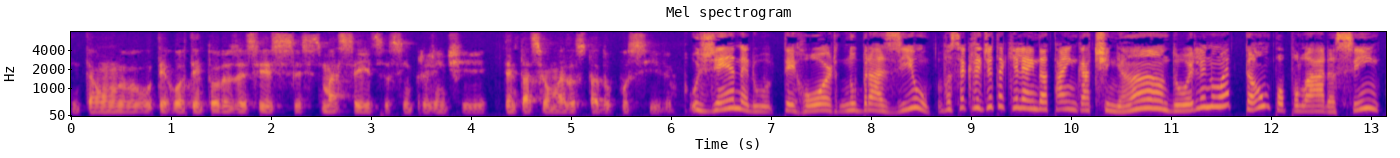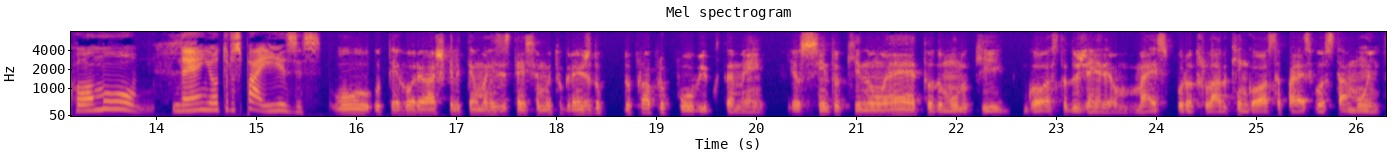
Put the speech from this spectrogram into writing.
Então, o terror tem todos esses, esses macetes, assim, pra gente tentar ser o mais assustador possível. O gênero terror no Brasil, você acredita que ele ainda está engatinhando? Ele não é tão popular assim como né, em outros países. O, o terror, eu acho que ele tem uma resistência muito grande do, do próprio público também eu sinto que não é todo mundo que gosta do gênero, mas por outro lado, quem gosta parece gostar muito.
